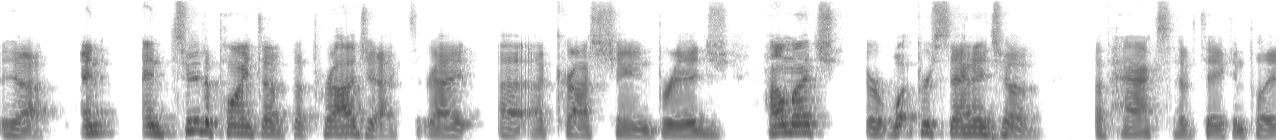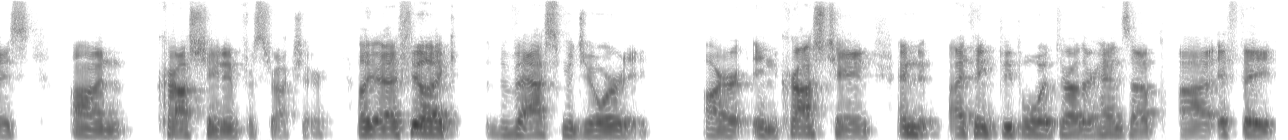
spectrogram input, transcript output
Yeah, and and to the point of the project, right? Uh, a cross chain bridge. How much or what percentage of of hacks have taken place on cross chain infrastructure? Like I feel like the vast majority are in cross chain, and I think people would throw their hands up uh, if they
